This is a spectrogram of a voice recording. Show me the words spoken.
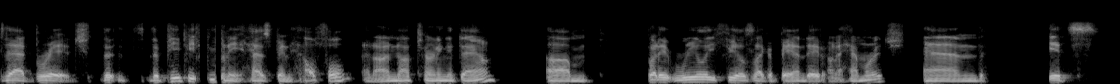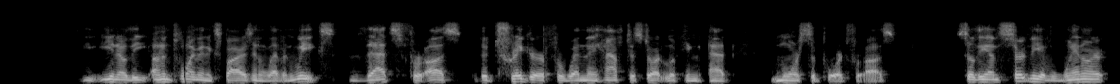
that bridge, the, the PP money has been helpful, and I'm not turning it down. Um, but it really feels like a band aid on a hemorrhage. And it's, you know, the unemployment expires in 11 weeks. That's for us the trigger for when they have to start looking at more support for us. So the uncertainty of when our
